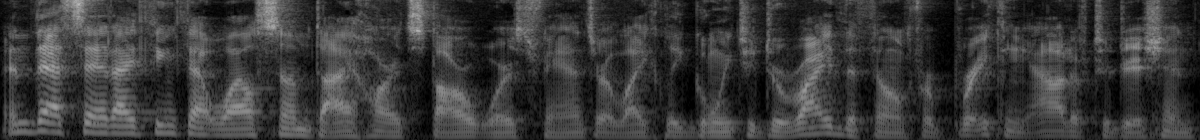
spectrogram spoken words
And that said, I think that while some die-hard Star Wars fans are likely going to deride the film for breaking out of tradition,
